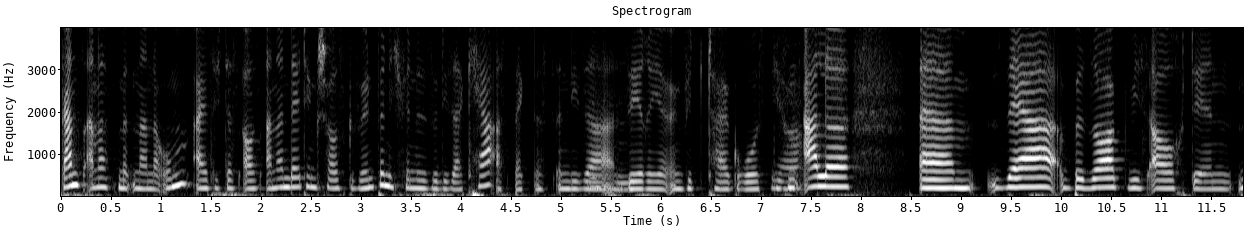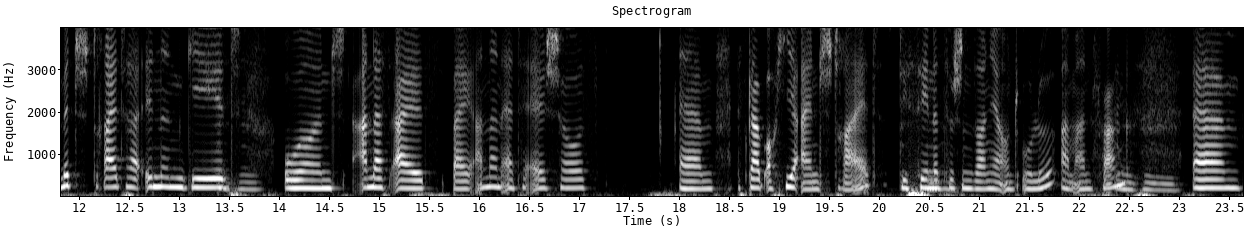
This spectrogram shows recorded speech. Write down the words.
ganz anders miteinander um, als ich das aus anderen Dating-Shows gewöhnt bin. Ich finde, so dieser Care-Aspekt ist in dieser mhm. Serie irgendwie total groß. Die ja. sind alle ähm, sehr besorgt, wie es auch den MitstreiterInnen geht. Mhm. Und anders als bei anderen RTL-Shows ähm, es gab auch hier einen Streit, die Szene mhm. zwischen Sonja und Ulle am Anfang. Mhm. Ähm,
